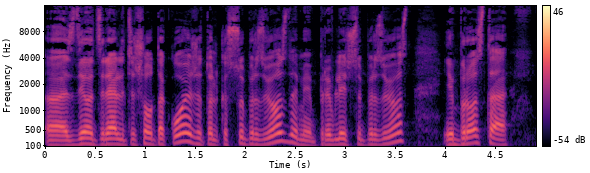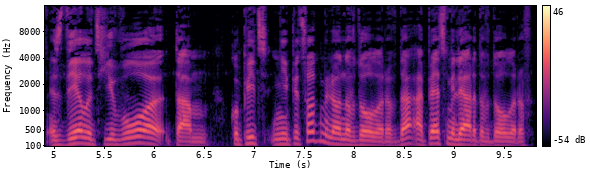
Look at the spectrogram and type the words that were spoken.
сделать реалити-шоу такое же, только с суперзвездами, привлечь суперзвезд и просто сделать его там, купить не 500 миллионов долларов, да, а 5 миллиардов долларов,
